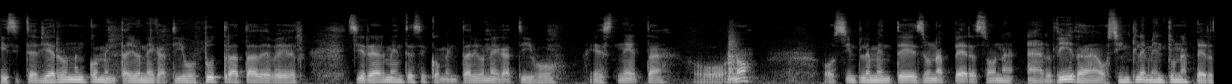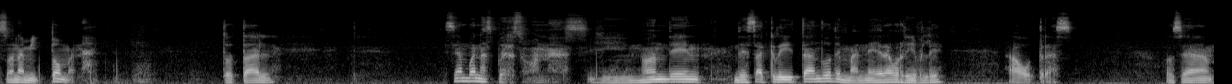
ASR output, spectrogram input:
y si te dieron un comentario negativo, tú trata de ver si realmente ese comentario negativo es neta o no. O simplemente es una persona ardida o simplemente una persona mitómana. Total, sean buenas personas y no anden desacreditando de manera horrible a otras. O sea,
